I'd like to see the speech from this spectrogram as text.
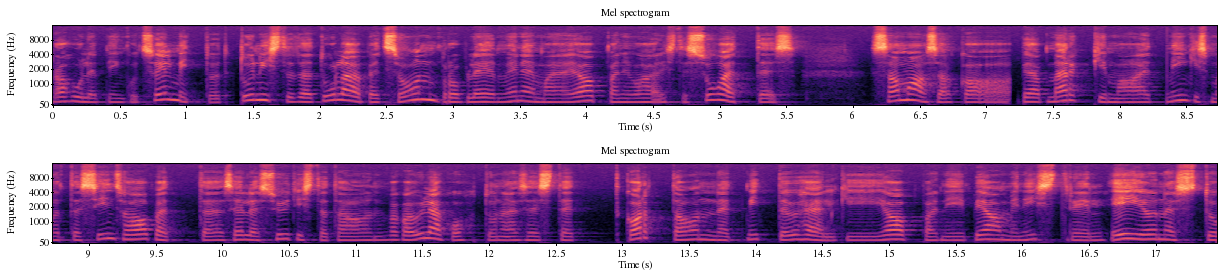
rahulepingut sõlmitud. tunnistada tuleb, et see on probleem Venemaa ja Jaapani vahelistes suhetes samas aga peab märkima, et mingis mõttes Shinzo Abet selles süüdistada on väga ülekohtune, sest et karta on, et mitte ühelgi Jaapani peaministril ei õnnestu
